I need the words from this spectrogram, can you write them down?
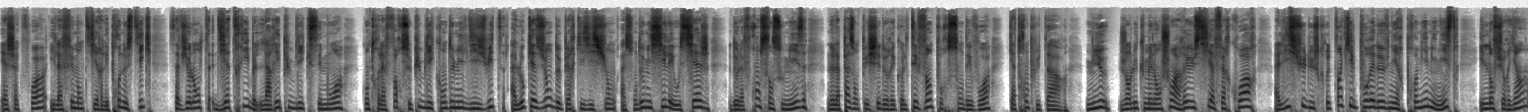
et à chaque fois, il a fait mentir les pronostics. Sa violente diatribe La République, c'est moi contre la force publique en 2018 à l'occasion de perquisitions à son domicile et au siège de la France insoumise ne l'a pas empêché de récolter 20% des voix quatre ans plus tard. Mieux, Jean-Luc Mélenchon a réussi à faire croire à l'issue du scrutin qu'il pourrait devenir Premier ministre. Il n'en fut rien,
